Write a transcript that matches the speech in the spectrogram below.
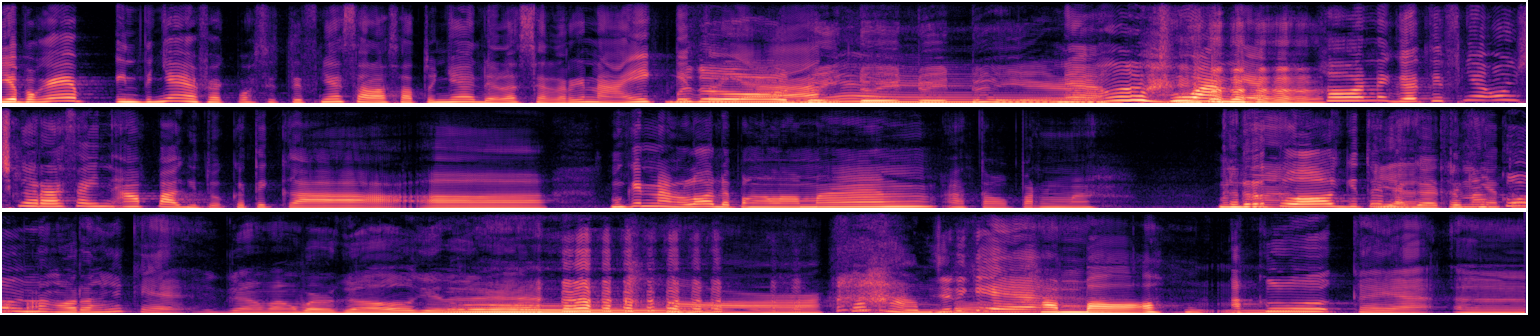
ya pokoknya intinya efek positifnya salah satunya adalah salary naik gitu Betul, ya. duit duit duit duit. Nah, cuan ya. Kalau negatifnya Unch ngerasain apa gitu ketika eh, mungkin lo ada pengalaman atau pernah menurut lo gitu iya, negatifnya karena aku apa? memang orangnya kayak gampang bergaul gitu ya. Oh. Jadi kayak humble. aku kayak eh,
